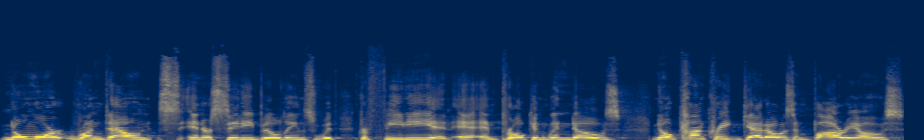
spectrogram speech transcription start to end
No more rundown inner city buildings with graffiti and, and, and broken windows. No concrete ghettos and barrios.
